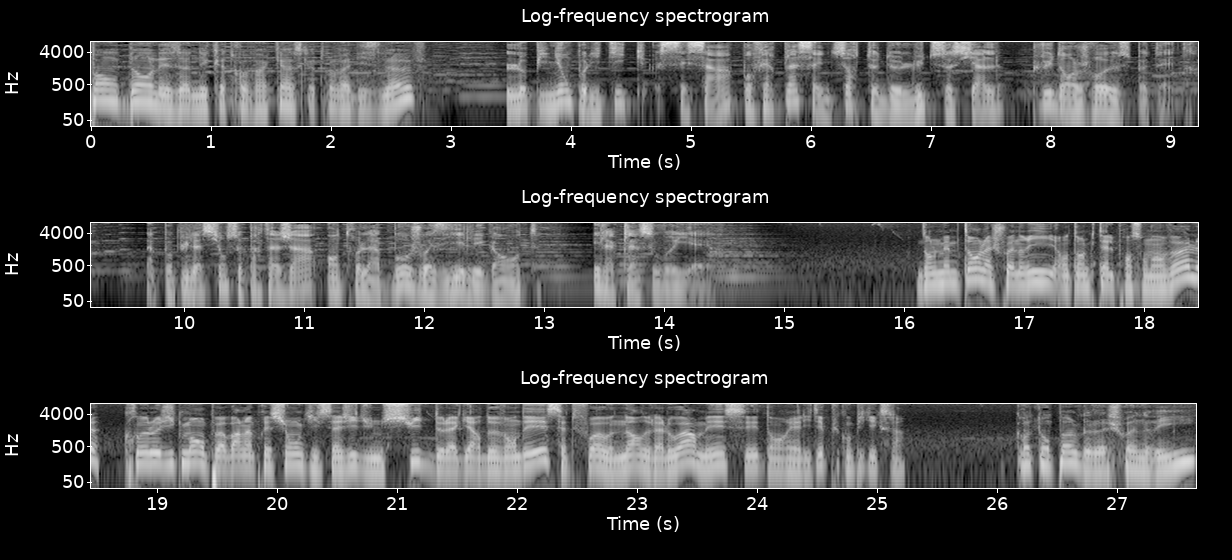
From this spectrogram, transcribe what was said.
pendant les années 95-99. L'opinion politique cessa pour faire place à une sorte de lutte sociale plus dangereuse peut-être la population se partagea entre la bourgeoisie élégante et la classe ouvrière. Dans le même temps, la chouannerie en tant que telle prend son envol. Chronologiquement, on peut avoir l'impression qu'il s'agit d'une suite de la guerre de Vendée, cette fois au nord de la Loire, mais c'est en réalité plus compliqué que cela. Quand on parle de la chouannerie,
